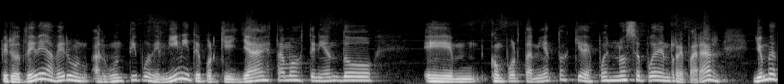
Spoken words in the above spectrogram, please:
pero debe haber algún tipo de límite porque ya estamos teniendo Em, comportamientos que después no se pueden reparar. Yo me,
